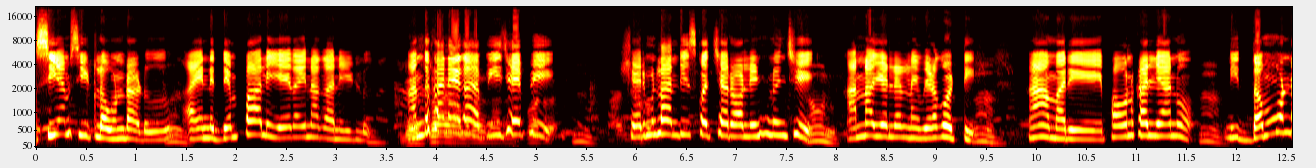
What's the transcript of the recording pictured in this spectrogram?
సీఎం సీట్లో ఉన్నాడు ఆయన్ని దింపాలి ఏదైనా కానీ వీళ్ళు అందుకనేగా బీజేపీ షర్మిలాని తీసుకొచ్చారు వాళ్ళ ఇంటి నుంచి. అన్న చెల్లెల్ని విడగొట్టి. ఆ మరి పవన్ కళ్యాణ్ నీ దమ్ముండ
